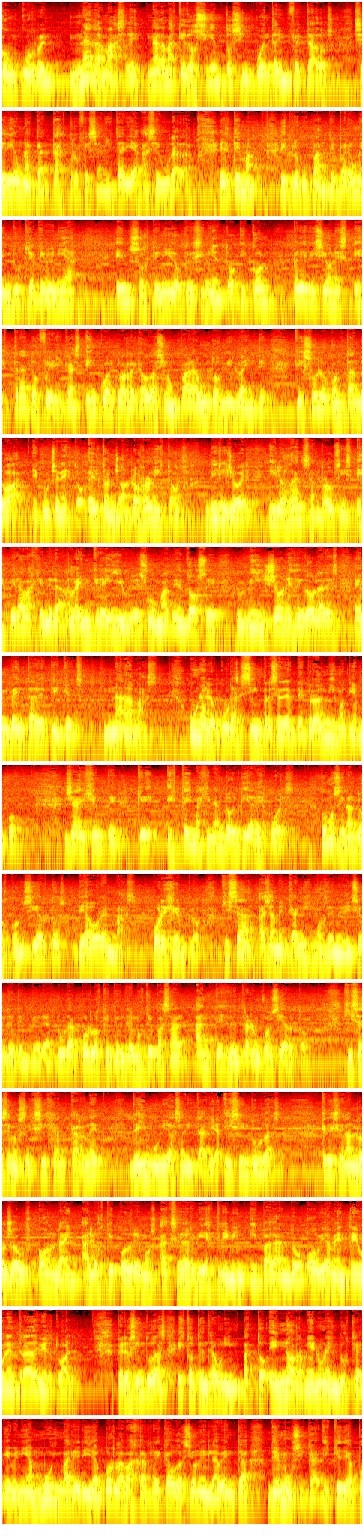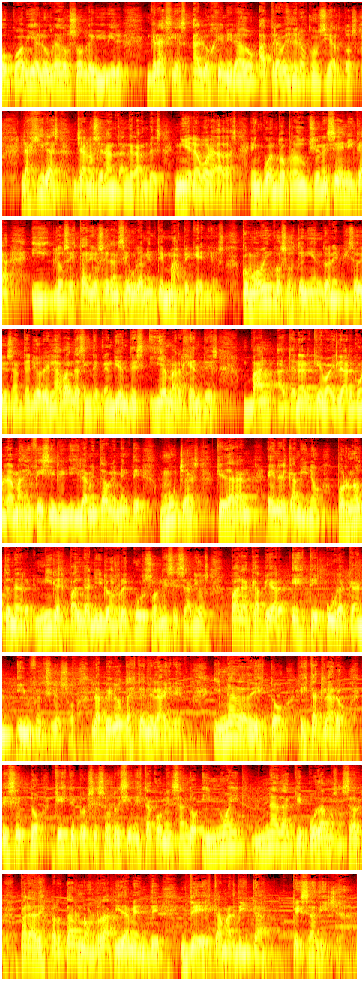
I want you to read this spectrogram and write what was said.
concurren nada más, ¿eh? nada más que 250 infectados. Sería una catástrofe sanitaria asegurada. El tema es preocupante para una industria que venía en sostenido crecimiento y con previsiones estratosféricas en cuanto a recaudación para un 2020 que solo contando a, escuchen esto, Elton John, los Rolling Stones, Billy Joel y los Guns N' Roses esperaba generar la increíble suma de 12 billones de dólares en venta de tickets, nada más. Una locura sin precedentes, pero al mismo tiempo ya hay gente que está imaginando el día después, cómo serán los conciertos de ahora en más por ejemplo, quizá haya mecanismos de medición de temperatura por los que tendremos que pasar antes de entrar a un concierto. Quizás se nos exijan carnet de inmunidad sanitaria y sin dudas crecerán los shows online a los que podremos acceder vía streaming y pagando obviamente una entrada virtual. Pero sin dudas, esto tendrá un impacto enorme en una industria que venía muy mal herida por la baja recaudación en la venta de música y que de a poco había logrado sobrevivir gracias a lo generado a través de los conciertos. Las giras ya no serán tan grandes ni elaboradas en cuanto a producción escénica y los estadios serán seguramente más pequeños. Como vengo sosteniendo en episodios anteriores, las bandas independientes y emergentes van a tener que bailar con la más difícil y lamentablemente muchas quedarán en el camino por no tener ni la espalda ni los recursos necesarios para capear este huracán infeccioso. La pelota está en el aire y nada de esto está claro, excepto que este proceso recién está comenzando y no hay nada que podamos hacer para despertarnos rápidamente de esta maldita pesadilla.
